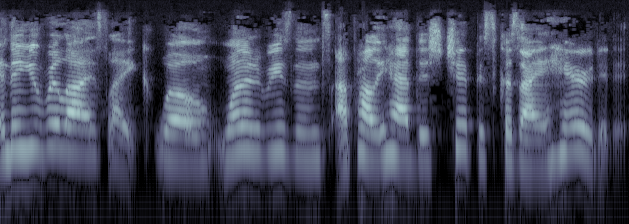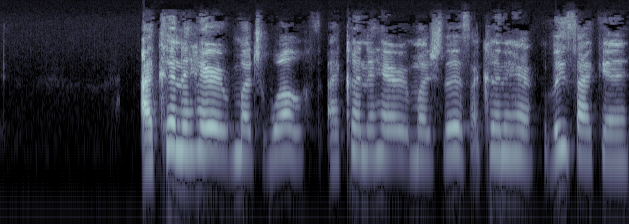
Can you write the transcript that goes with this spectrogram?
And then you realize, like, well, one of the reasons I probably have this chip is because I inherited it. I couldn't inherit much wealth. I couldn't inherit much this. I couldn't inherit. At least I can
